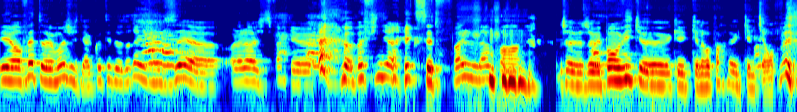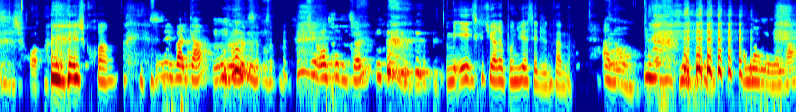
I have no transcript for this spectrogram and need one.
Et en fait, euh, moi, j'étais à côté d'Audrey et je me disais, euh, oh là là, j'espère qu'elle va pas finir avec cette folle là. Enfin, j'avais pas envie que que- qu'elle reparte avec quelqu'un en fait, je crois. je crois. C'est pas le cas. je suis rentrée toute seule. Mais est-ce que tu as répondu à cette jeune femme? Ah non. ah non, mais même pas.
